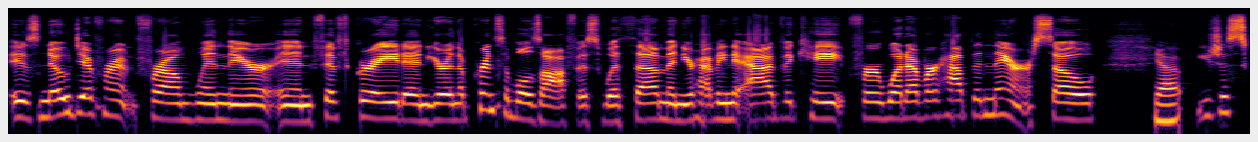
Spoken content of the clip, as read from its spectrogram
is no different from when they're in fifth grade and you're in the principal's office with them and you're having to advocate for whatever happened there. So, yeah, you just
